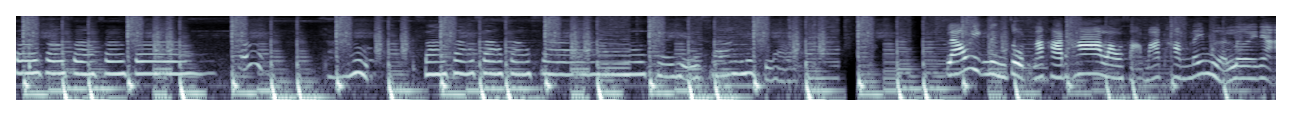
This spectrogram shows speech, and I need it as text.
สร้างสร้างสร้างสร้างสร้างอ้าสร้างสร้างสร้างสร้างสร้างสร้างเราเคยเห็นสร้างหรือเปล่า แล้วอีกหนึ่งจุดนะคะ ถ้าเราสามารถทำได้เหมือนเลยเนี่ย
